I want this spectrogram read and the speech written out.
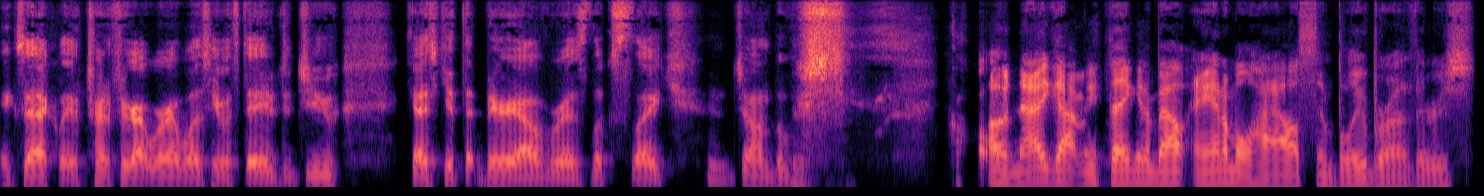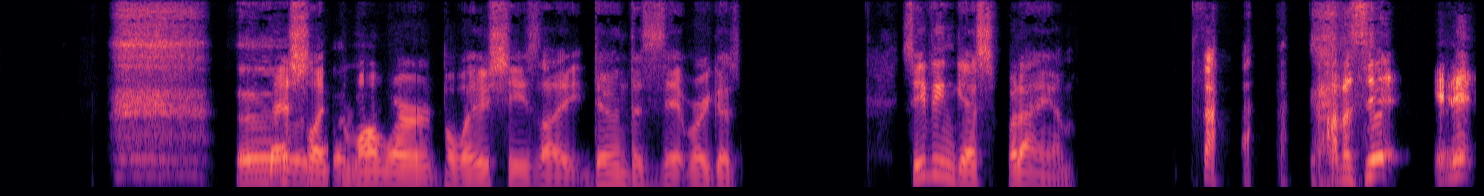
exactly. I'm trying to figure out where I was here with Dave. Did you guys get that Barry Alvarez looks like John Belushi? oh now you got me thinking about animal house and blue brothers Oh, that's especially the one where Belushi's like doing the zit where he goes, "See if you can guess what I am." I'm a zit in it.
